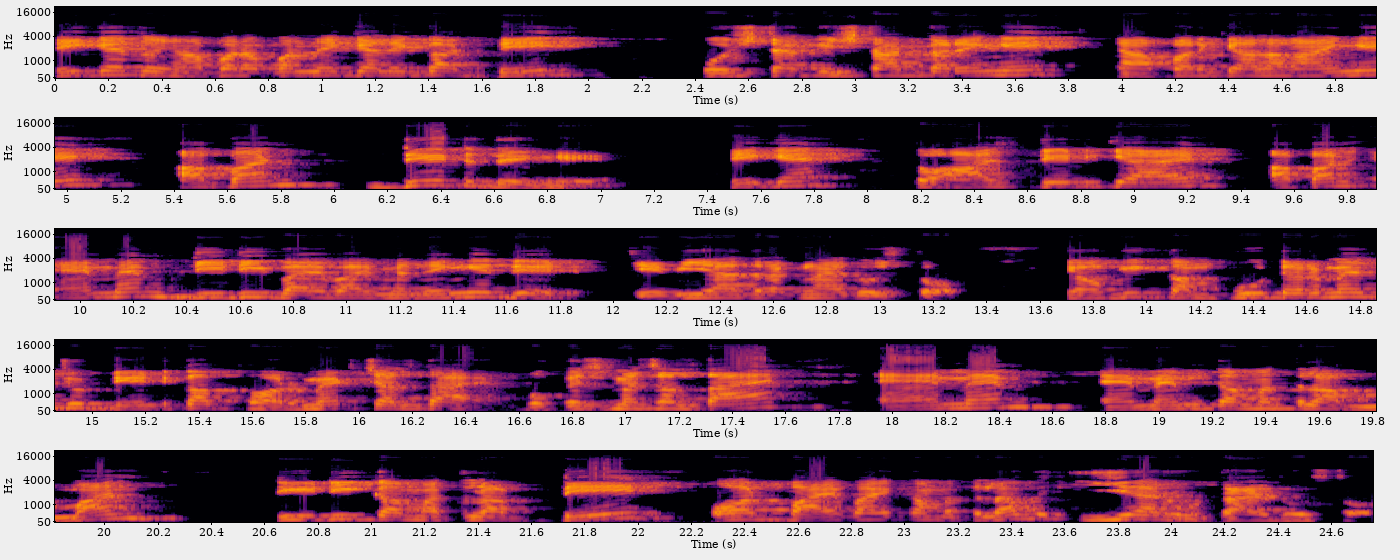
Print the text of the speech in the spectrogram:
ठीक है तो यहाँ पर अपन ने क्या लिखा? डे कोष्टक स्टार्ट करेंगे। यहाँ पर क्या लगाएँगे? अपन डेट देंगे। ठीक है? तो आज डेट क्या है? अपन M M D D by by में देंगे डेट ये भी याद रखना है दोस्तों। क्योंकि कंप्यूटर में जो डेट का फॉर्मेट चलता है, वो किसमें चलता है? एम एम एम एम का मतलब मंथ डी डी का मतलब डे और बाय बाय का मतलब ईयर होता है दोस्तों।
